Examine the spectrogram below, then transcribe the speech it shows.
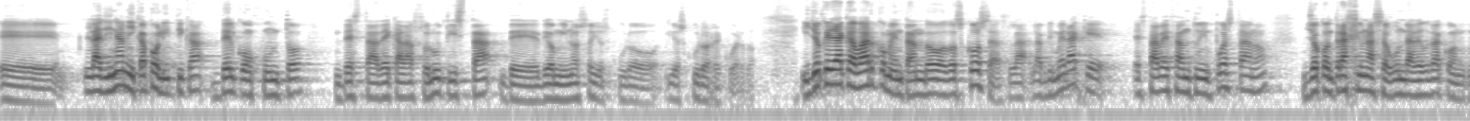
eh, la dinámica política del conjunto de esta década absolutista de, ominoso y oscuro, y oscuro, recuerdo. Y yo quería acabar comentando dos cosas. La, primera, que esta vez impuesta, ¿no? yo contraje una segunda deuda con,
